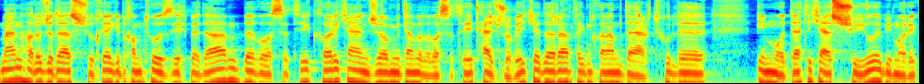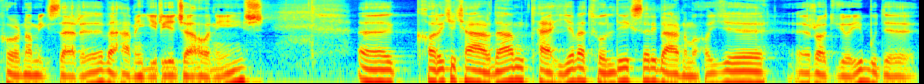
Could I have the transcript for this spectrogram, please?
من حالا جدا از شوخی اگه بخوام توضیح بدم به واسطه کاری که انجام میدم و به واسطه تجربه‌ای که دارم فکر می‌کنم در طول این مدتی که از شیوع بیماری کرونا میگذره و همهگیری جهانیش اه، کاری که کردم تهیه و تولید یک سری برنامه های رادیویی بوده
